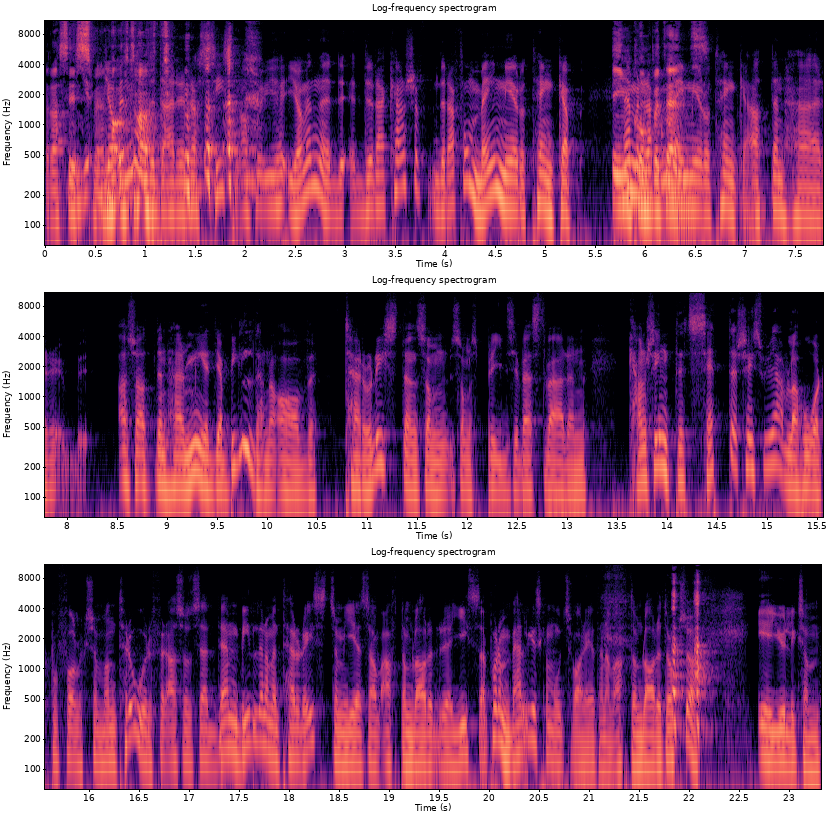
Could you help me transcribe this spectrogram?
rasism jag, jag vet inte om det där är rasism. Alltså, jag, jag vet inte. Det, det där kanske, det där får mig mer att tänka... Nej, men det där får mig Inkompetens. mer att tänka att den här, alltså att den här mediabilden av terroristen som, som sprids i västvärlden kanske inte sätter sig så jävla hårt på folk som man tror. För alltså så den bilden av en terrorist som ges av Aftonbladet, jag gissar på den belgiska motsvarigheten av Aftonbladet också, är ju liksom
